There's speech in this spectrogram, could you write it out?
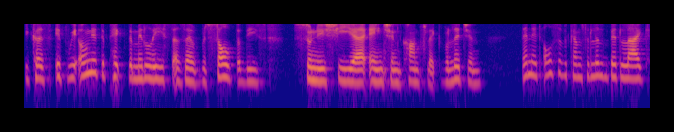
Because if we only depict the Middle East as a result of these Sunni Shia ancient conflict religion, then it also becomes a little bit like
